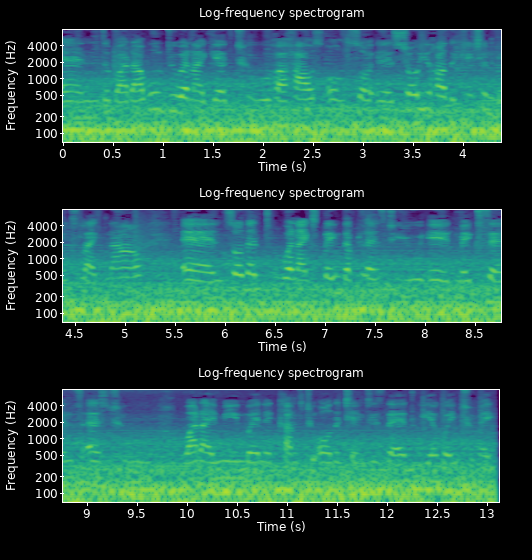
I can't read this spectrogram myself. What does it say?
and what i will do when i get to her house also is show you how the kitchen looks like now and so that when i explain the plans to you it makes sense as to what I mean when it comes to all the changes that we are going to make.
